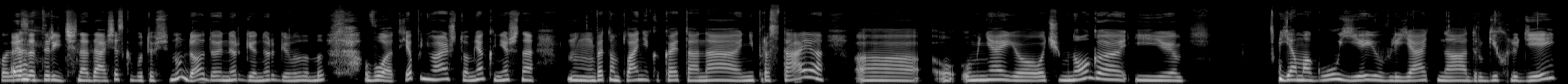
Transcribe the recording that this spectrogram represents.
да? эзотерично, да. Сейчас как будто все, ну да, да, энергия, энергия. Вот. Я понимаю, что у меня, конечно, в этом плане какая-то она непростая. А, у меня ее очень много, и я могу ею влиять на других людей.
